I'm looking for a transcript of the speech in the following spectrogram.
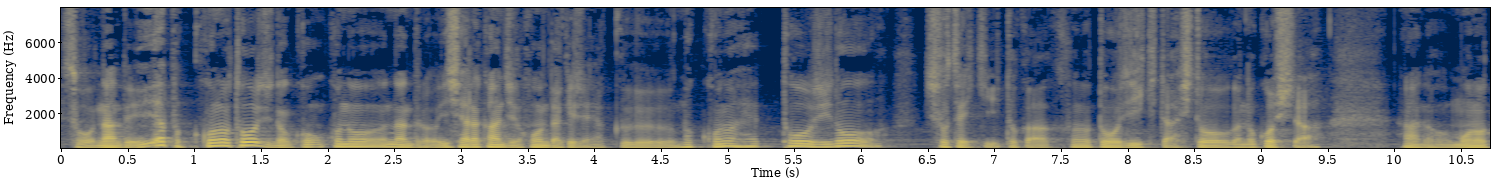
そうなんでやっぱこの当時のこのなんだろう石原幹事の本だけじゃなく、まあ、この当時の書籍とかその当時生きた人が残したあのものっ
